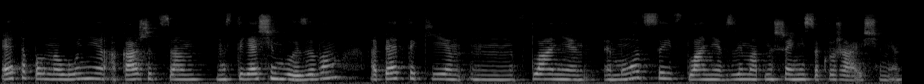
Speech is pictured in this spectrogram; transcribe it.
это полнолуние окажется настоящим вызовом, опять-таки в плане эмоций, в плане взаимоотношений с окружающими.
